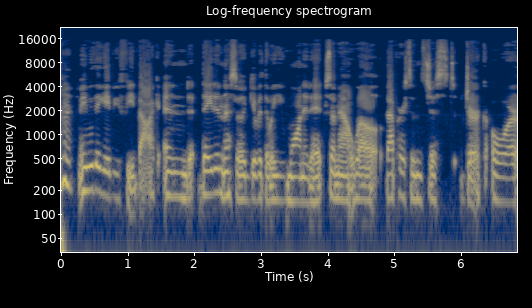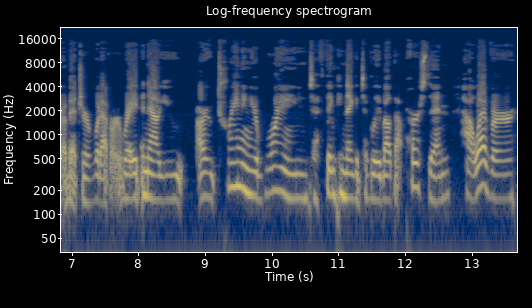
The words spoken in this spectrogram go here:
Maybe they gave you feedback and they didn't necessarily give it the way you wanted it. So now, well, that person's just jerk or a bitch or whatever, right? And now you are training your brain to think negatively about that person. However,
